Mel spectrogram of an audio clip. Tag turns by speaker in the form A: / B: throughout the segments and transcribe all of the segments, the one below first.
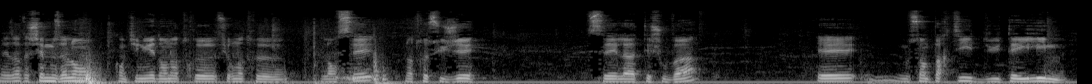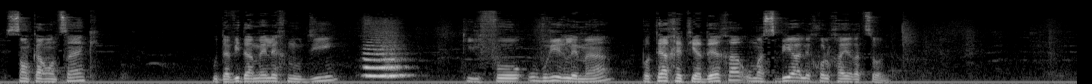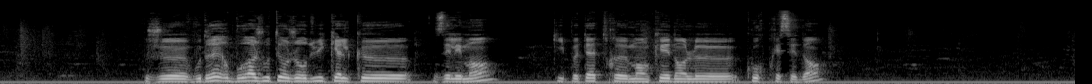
A: nous allons continuer sur notre lancée. Notre sujet, c'est la Teshuvah. Et nous sommes partis du Teilim 145, où David Amelech nous dit qu'il faut ouvrir les mains, Je voudrais vous rajouter aujourd'hui quelques éléments qui peut-être manquaient dans le cours précédent.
